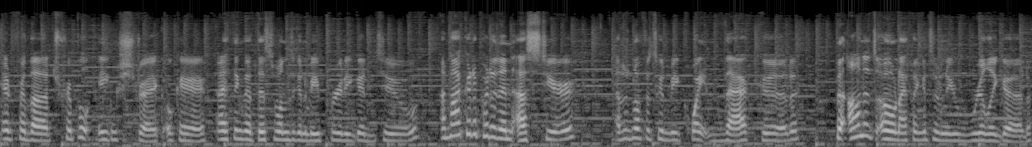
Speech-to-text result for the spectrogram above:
And for the triple ink strike, okay, I think that this one's gonna be pretty good too. I'm not gonna put it in S tier. I don't know if it's gonna be quite that good. But on its own, I think it's gonna be really good.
